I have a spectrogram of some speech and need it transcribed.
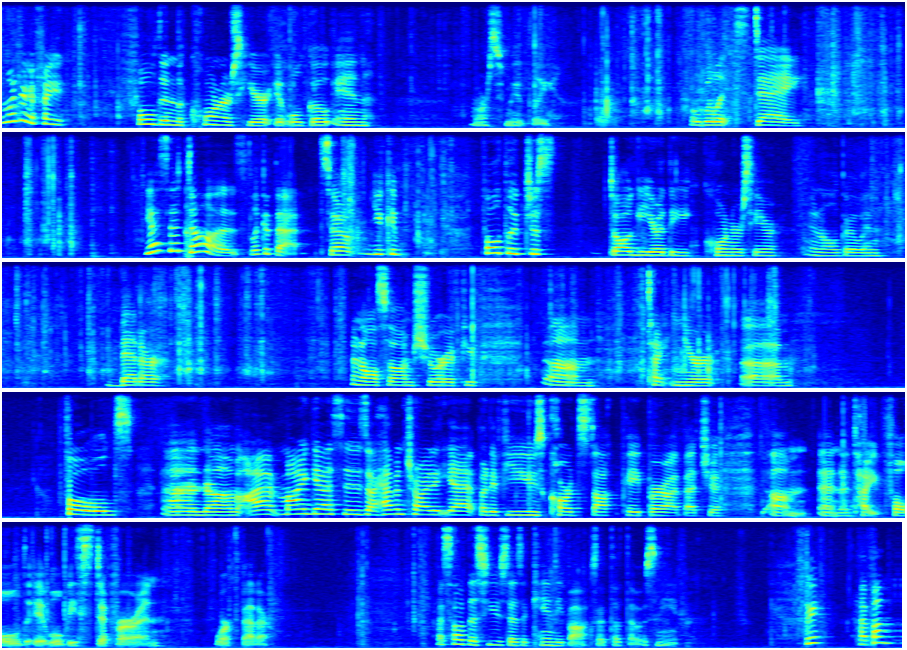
I wonder if I fold in the corners here, it will go in more smoothly. Or will it stay? Yes, it does. Look at that. So you can fold the just dog ear the corners here and it'll go in better. And also I'm sure if you um, tighten your um, folds and um, I, my guess is, I haven't tried it yet, but if you use cardstock paper, I bet you, um, and a tight fold, it will be stiffer and work better. I saw this used as a candy box. I thought that was neat. Okay, have fun.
